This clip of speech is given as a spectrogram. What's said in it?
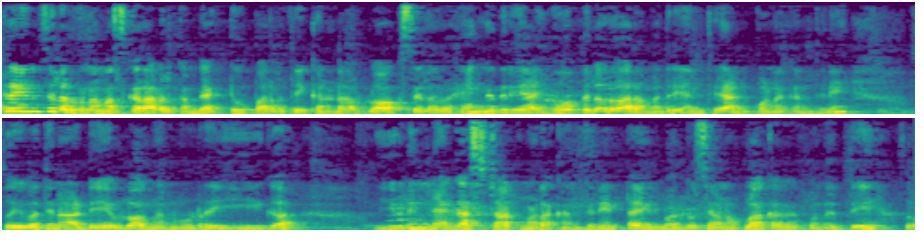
ಫ್ರೆಂಡ್ಸ್ ಎಲ್ಲರಿಗೂ ನಮಸ್ಕಾರ. Welcome back to Parvati Kannada vlogs ಎಲ್ಲರೂ ಹೆಂಗದ್ರಿ? ಐ ಹೋಪ್ ಎಲ್ಲರೂ ಆರಾಮದ್ರಿ ಅಂತ ಹೇಳಿ ಅನ್ಕೊಳಕಂತೀನಿ ಸೊ ಇವತ್ತಿನ ಡೇ ವ್ಲಾಗ್ನ ನೋಡ್ರಿ, ಈಗ ಈವ್ನಿಂಗ್ ಮ್ಯಾಗ ಸ್ಟಾರ್ಟ್ ಮಾಡಕಂತೀನಿ ಟೈಮ್ ಬಂದು ಸೆವೆನ್ ಓ ಕ್ಲಾಕ್ ಆಗಕ್ಕೆ ಬಂದೈತಿ. ಸೊ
